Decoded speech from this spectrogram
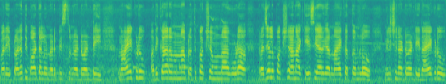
మరి ప్రగతి బాటలో నడిపిస్తున్నటువంటి నాయకుడు అధికారం ఉన్నా ప్రతిపక్షం ఉన్నా కూడా ప్రజల పక్షాన కేసీఆర్ గారి నాయకత్వంలో నిలిచినటువంటి నాయకుడు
